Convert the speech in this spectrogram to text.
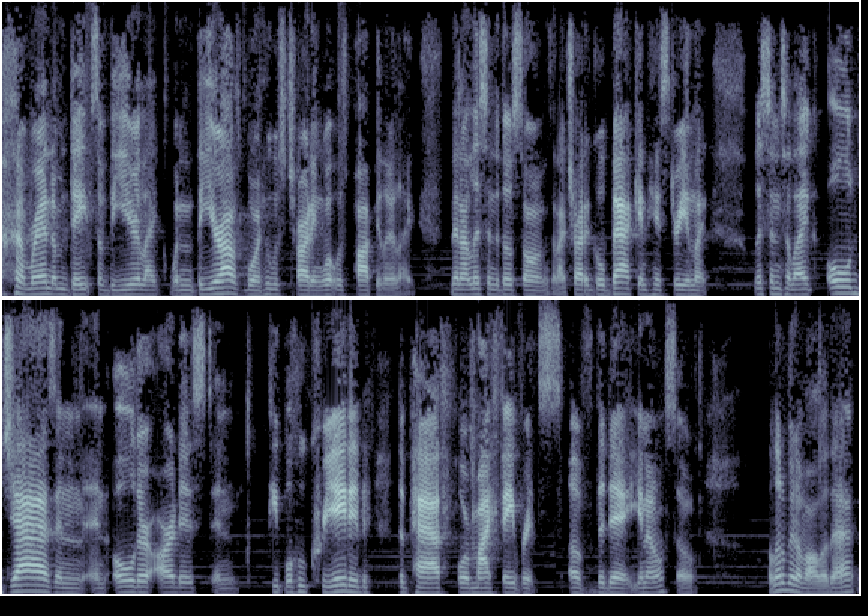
random dates of the year, like when the year I was born, who was charting, what was popular, like then I listen to those songs and I try to go back in history and like listen to like old jazz and and older artists and people who created the path for my favorites of the day, you know? So a little bit of all of that.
